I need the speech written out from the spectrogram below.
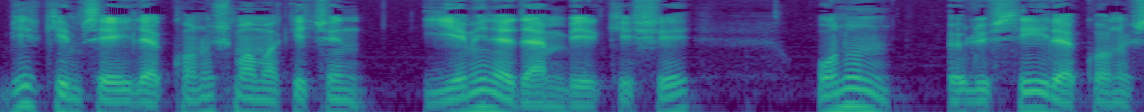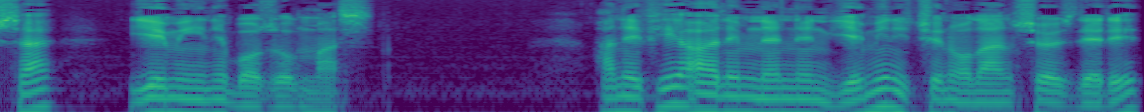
Bir kimseyle konuşmamak için yemin eden bir kişi onun ölüsüyle konuşsa yemini bozulmaz. Hanefi alimlerinin yemin için olan sözleri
